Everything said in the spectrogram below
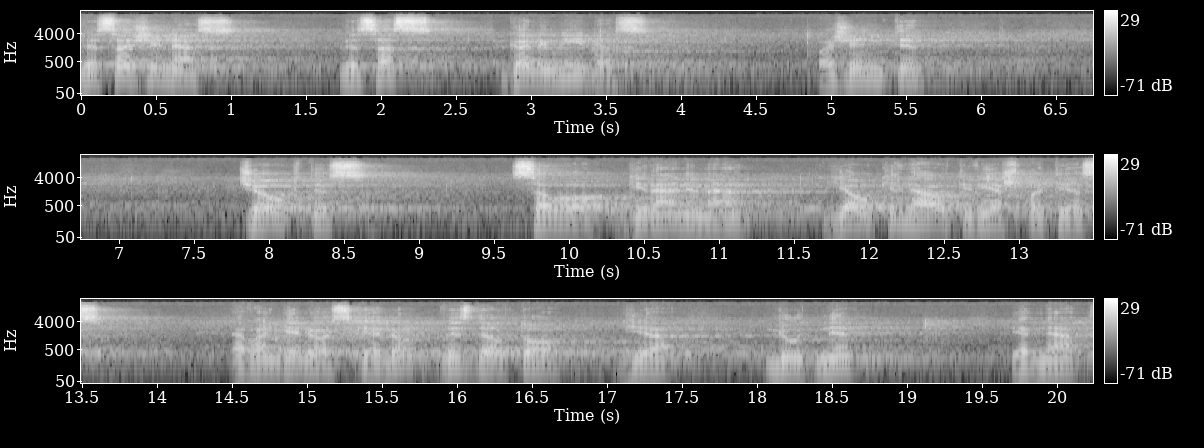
visas žinias, visas galimybės pažinti, džiaugtis savo gyvenime, jau keliauti viešpaties Evangelijos keliu, vis dėlto jie liūdni ir net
